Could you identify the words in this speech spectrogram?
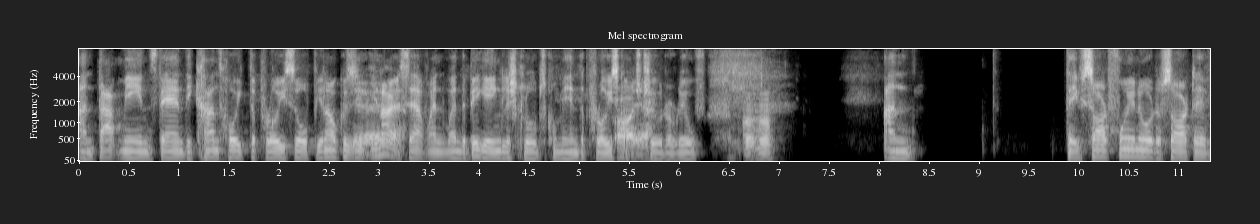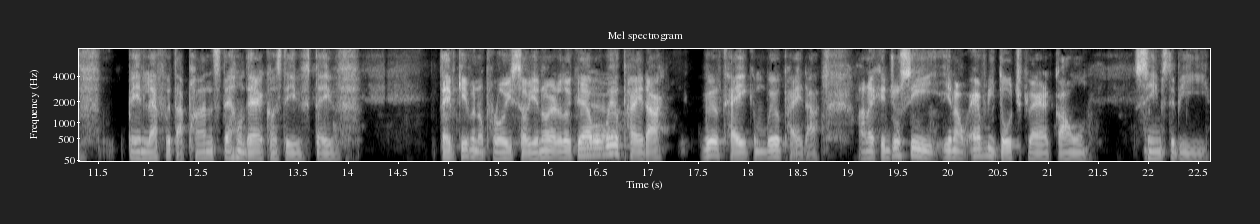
And that means then they can't hike the price up, you know, because you, Yeah, you know yeah. yourself when when the big English clubs come in, the price Oh, goes yeah. through the roof Mhm. and they've sort Feyenoord have sort of been left with their pants down there because they've they've they've given a price. So you know they're like, yeah, well, we'll pay that, we'll take them, we'll pay that, and I can just see you know every Dutch player going seems to be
